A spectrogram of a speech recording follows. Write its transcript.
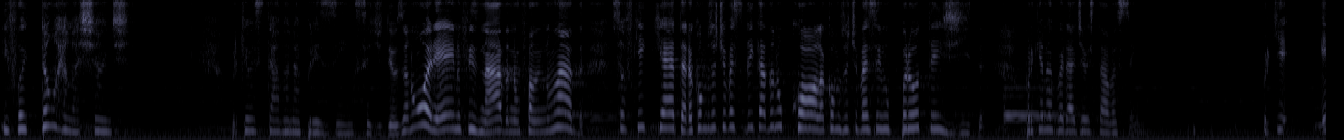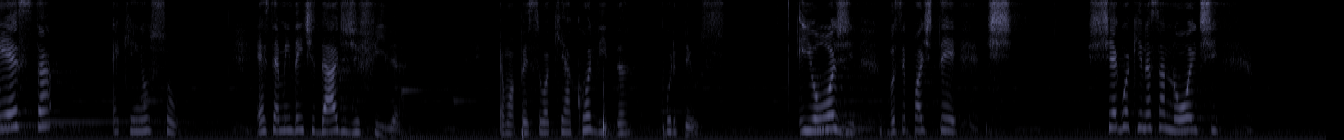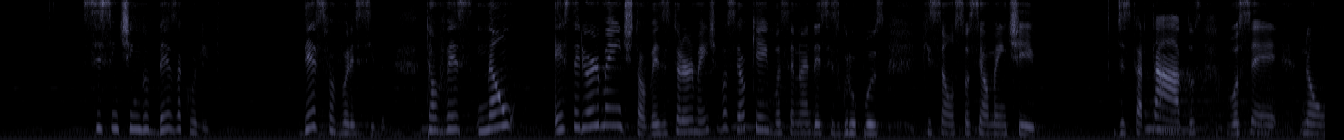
e foi tão relaxante. Porque eu estava na presença de Deus. Eu não orei, não fiz nada, não falei nada. Só fiquei quieta. Era como se eu tivesse deitada no colo, como se eu estivesse sendo protegida. Porque na verdade eu estava sendo. Porque esta é quem eu sou. Esta é a minha identidade de filha. É uma pessoa que é acolhida por Deus. E hoje você pode ter chego aqui nessa noite se sentindo desacolhido, desfavorecido. Talvez não exteriormente, talvez exteriormente você é ok, você não é desses grupos que são socialmente descartados, você não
